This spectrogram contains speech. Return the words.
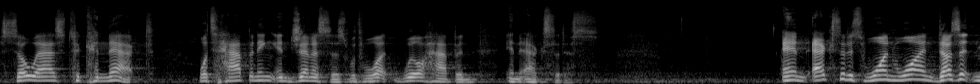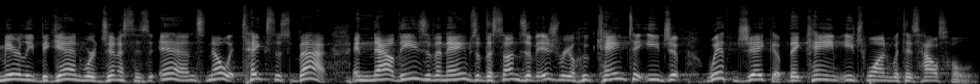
So as to connect what's happening in Genesis with what will happen in Exodus. And Exodus 1 1 doesn't merely begin where Genesis ends. No, it takes us back. And now these are the names of the sons of Israel who came to Egypt with Jacob. They came each one with his household.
